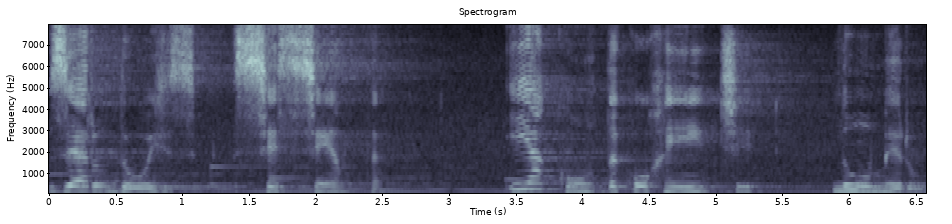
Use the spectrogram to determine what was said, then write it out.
0260 e a conta corrente número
